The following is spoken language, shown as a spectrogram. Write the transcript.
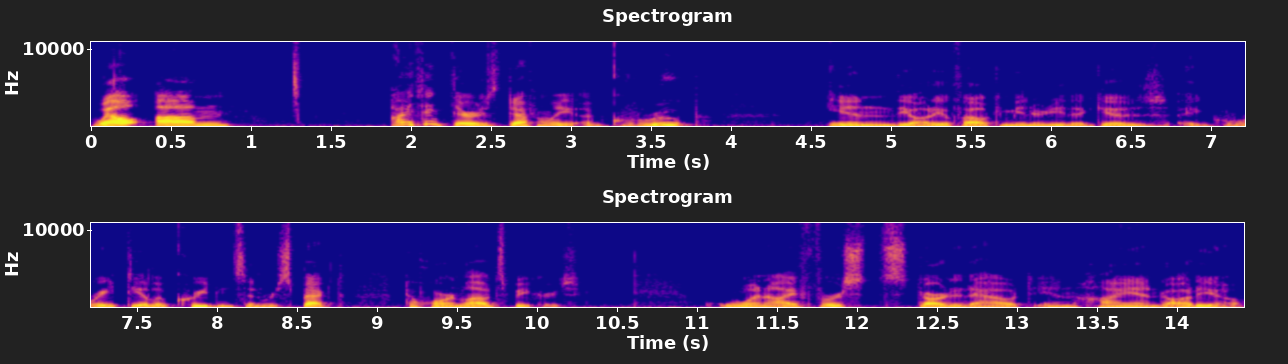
Well, um, I think there is definitely a group in the audiophile community that gives a great deal of credence and respect to horn loudspeakers. When I first started out in high end audio,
